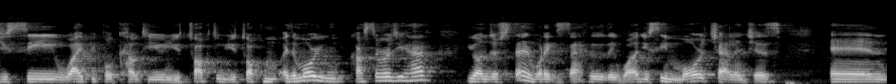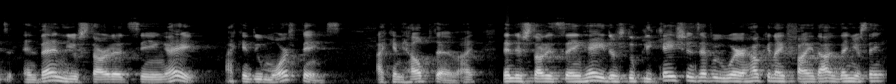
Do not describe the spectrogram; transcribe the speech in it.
you see why people come to you and you talk to you talk. The more customers you have, you understand what exactly they want. You see more challenges and and then you started seeing hey i can do more things i can help them I, then they started saying hey there's duplications everywhere how can i find out and then you're saying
